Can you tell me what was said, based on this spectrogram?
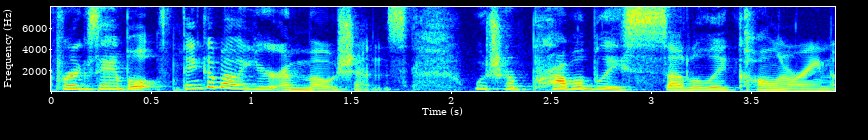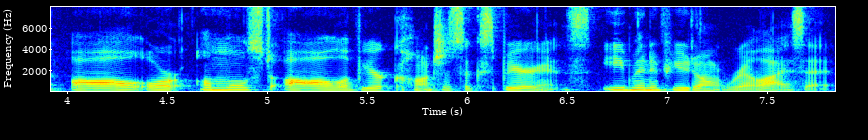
For example, think about your emotions, which are probably subtly coloring all or almost all of your conscious experience, even if you don't realize it.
